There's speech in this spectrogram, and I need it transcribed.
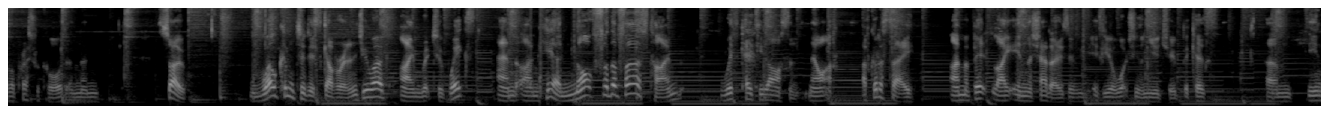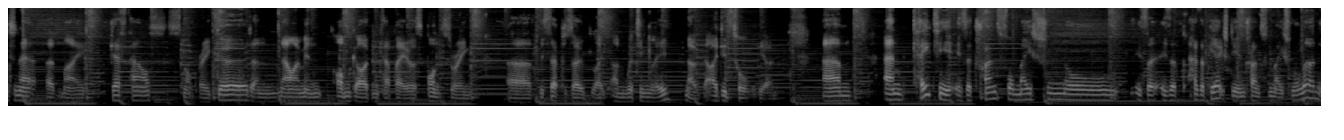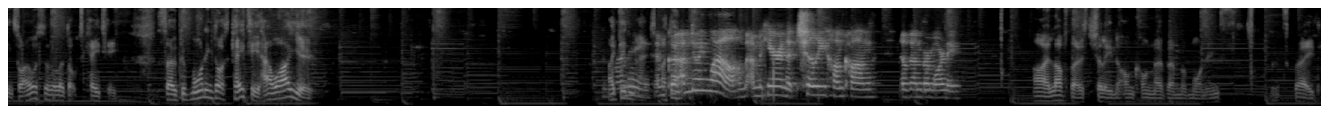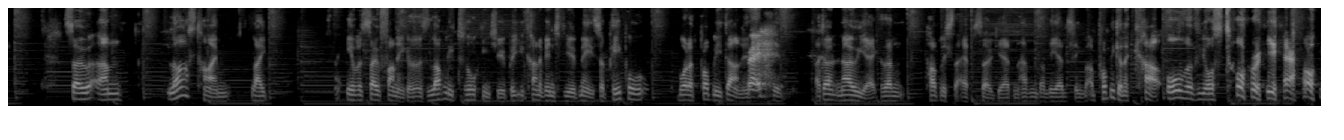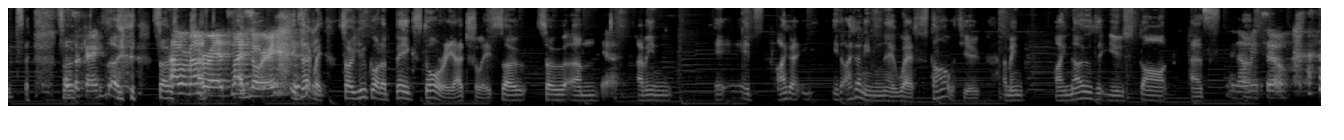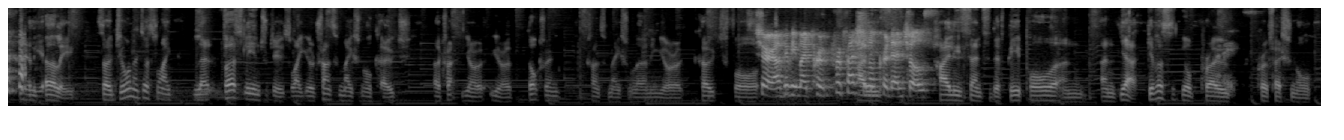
I'll press record and then. So, welcome to Discover Energy Work. I'm Richard Wicks, and I'm here not for the first time with Katie Larson. Now, I've, I've got to say, I'm a bit like in the shadows if, if you're watching on YouTube because um, the internet at my guest house is not very good, and now I'm in Om Garden Cafe, who are sponsoring uh, this episode like unwittingly. No, I did talk with the owner. Um, and Katie is a transformational is a, is a has a PhD in transformational learning. So I also call her Dr. Katie. So good morning, Dr. Katie. How are you? I didn't. I'm, good. I'm doing well. I'm, I'm here in a chilly Hong Kong November morning. Oh, I love those chilly Hong Kong November mornings. That's great. So um, last time, like, it was so funny because it was lovely talking to you, but you kind of interviewed me. So people, what I've probably done is, right. is I don't know yet because I haven't published that episode yet and haven't done the editing. But I'm probably going to cut all of your story out. So, That's okay. So, so I remember and, it. It's my story. exactly. So you've got a big story actually. So so um, yeah. I mean, it, it's I don't I don't even know where to start with you. I mean, I know that you start as I know uh, me too. really early. So do you want to just like let firstly introduce like you're a transformational coach, a tra- you're you're a doctor in transformational learning. You're a coach for sure. I'll give you my pro- professional highly, credentials. Highly sensitive people, and and yeah, give us your pro right. professional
